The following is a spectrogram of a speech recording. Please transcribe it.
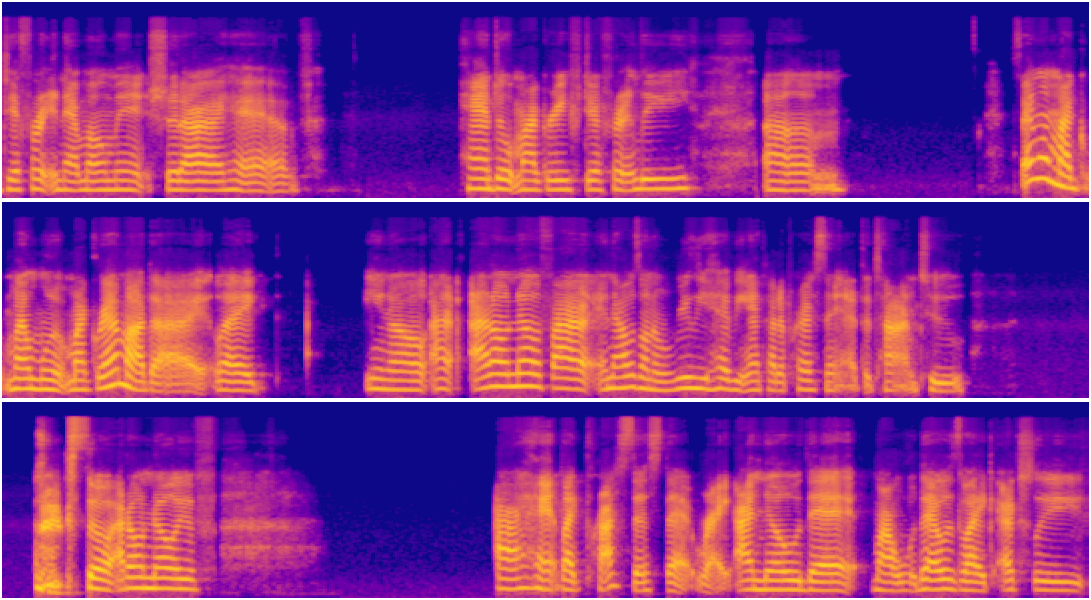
different in that moment? Should i have handled my grief differently. Um, same when my my my grandma died. Like, you know, I I don't know if I and I was on a really heavy antidepressant at the time too. so I don't know if I had like processed that right. I know that my that was like actually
